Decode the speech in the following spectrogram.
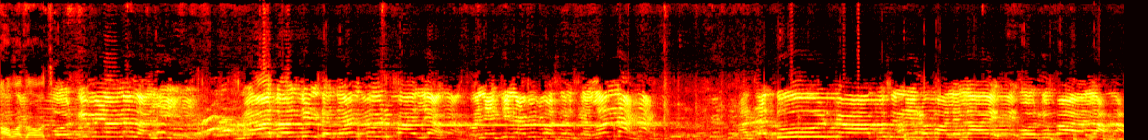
आवाज, आवाज. पोरगी मिळवणं झाली. मी आज दोन तीन डझन टूर पाहिल्या पण याची नवी पसंत केलं नाही. आता दूर तेव्हापासून निरोप आलेला आहे पोरगी पाहायला.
